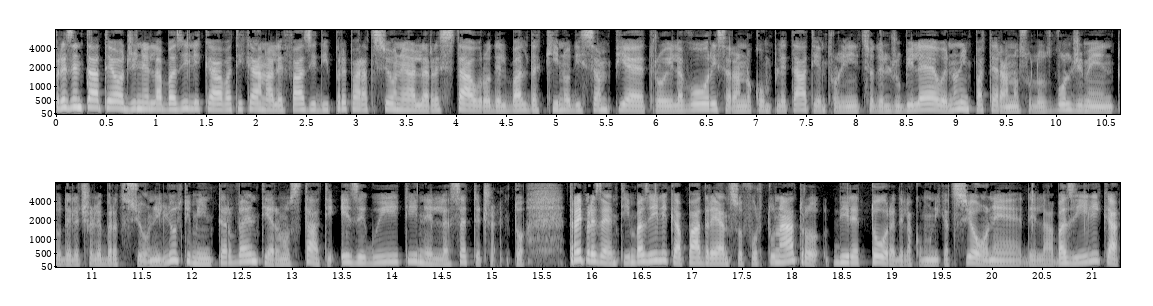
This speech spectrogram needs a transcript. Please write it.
Presentate oggi nella Basilica Vaticana le fasi di preparazione al restauro del baldacchino di San Pietro. I lavori saranno completati entro l'inizio del Giubileo e non impatteranno sullo svolgimento delle celebrazioni. Gli ultimi interventi erano stati eseguiti nel Settecento. Tra i presenti in Basilica padre Enzo Fortunato, direttore della comunicazione della Basilica,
